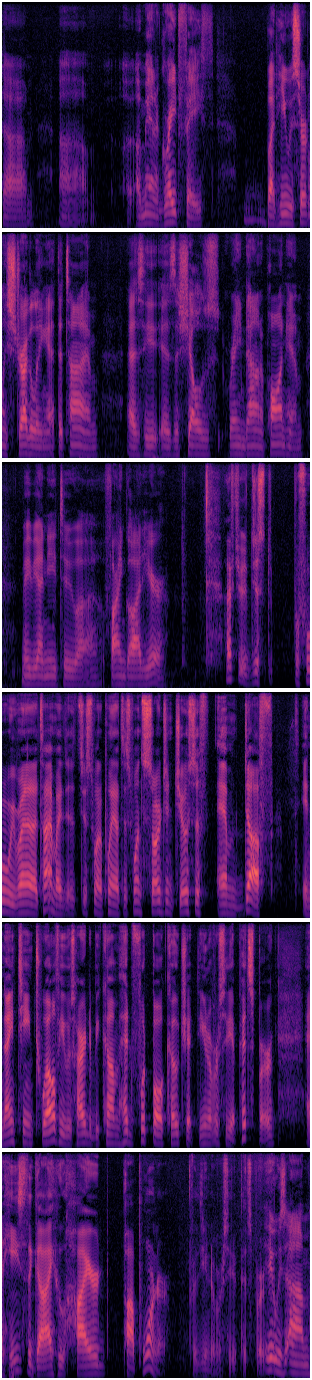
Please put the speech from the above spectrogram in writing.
um, um, a man of great faith, but he was certainly struggling at the time as he as the shells rained down upon him. Maybe I need to uh, find God here. After just before we run out of time, I just want to point out this one Sergeant Joseph M. Duff. In 1912, he was hired to become head football coach at the University of Pittsburgh, and he's the guy who hired Pop Warner for the University of Pittsburgh. It was um,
